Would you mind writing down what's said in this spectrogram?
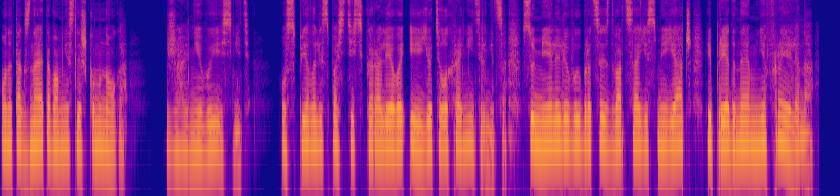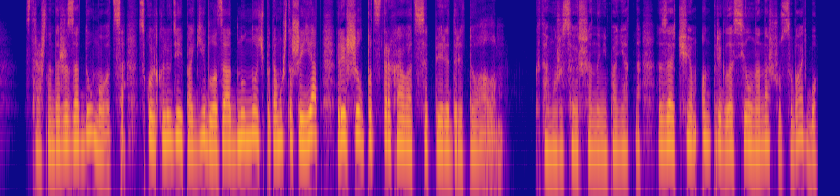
Он и так знает обо мне слишком много. Жаль не выяснить, успела ли спастись королева и ее телохранительница, сумели ли выбраться из дворца Есмиядж и преданная мне Фрейлина. Страшно даже задумываться, сколько людей погибло за одну ночь, потому что Шият решил подстраховаться перед ритуалом. К тому же совершенно непонятно, зачем он пригласил на нашу свадьбу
